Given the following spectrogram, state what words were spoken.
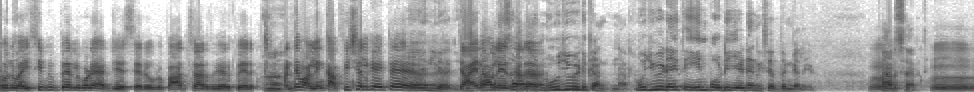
కొన్ని వైసీపీ పేర్లు కూడా యాడ్ చేశారు. ఇప్పుడు పార్థసారథి గారి పేరు. అంటే వాళ్ళు ఇంకా అఫీషియల్గా అయితే జాయిన్ అవ్వలేదు కదా. నూజివీడికి అంటున్నారు. నూజివీడి అయితే ఈయన పోటీ చేయడానికి సిద్ధంగా లేడు. ఉమ్, ఉమ్, ఉమ్.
